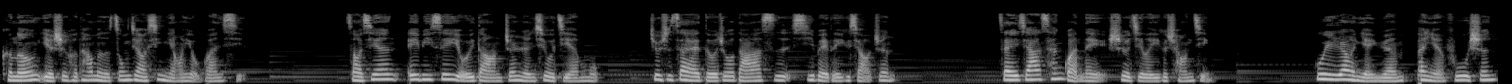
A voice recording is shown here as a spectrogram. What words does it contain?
可能也是和他们的宗教信仰有关系。早先，ABC 有一档真人秀节目，就是在德州达拉斯西北的一个小镇，在一家餐馆内设计了一个场景，故意让演员扮演服务生，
